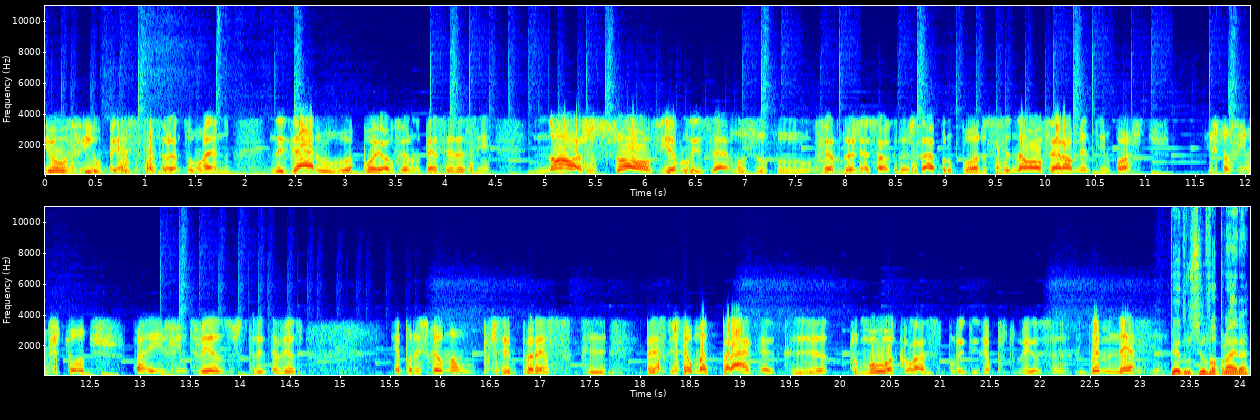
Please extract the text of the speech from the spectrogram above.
Eu ouvi o PSD durante um ano negar o apoio ao governo do PS era assim nós só viabilizamos o que o governo do Agência Sócrates está a propor se não houver aumento de impostos. Isto ouvimos todos, aí 20 vezes, 30 vezes. É por isso que eu não percebo. Parece que, parece que isto é uma praga que tomou a classe política portuguesa de amnésia. Pedro Silva Pereira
